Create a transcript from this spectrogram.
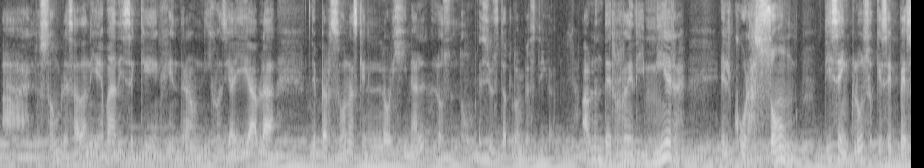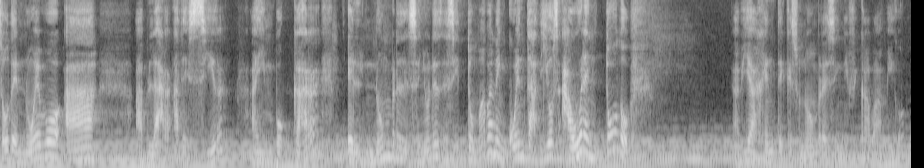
a los hombres. Adán y Eva dice que engendraron hijos y ahí habla de personas que en el original los nombres, si usted lo investiga, hablan de redimir el corazón. Dice incluso que se empezó de nuevo a hablar, a decir a invocar el nombre del Señor, es decir, tomaban en cuenta a Dios ahora en todo. Había gente que su nombre significaba amigo,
